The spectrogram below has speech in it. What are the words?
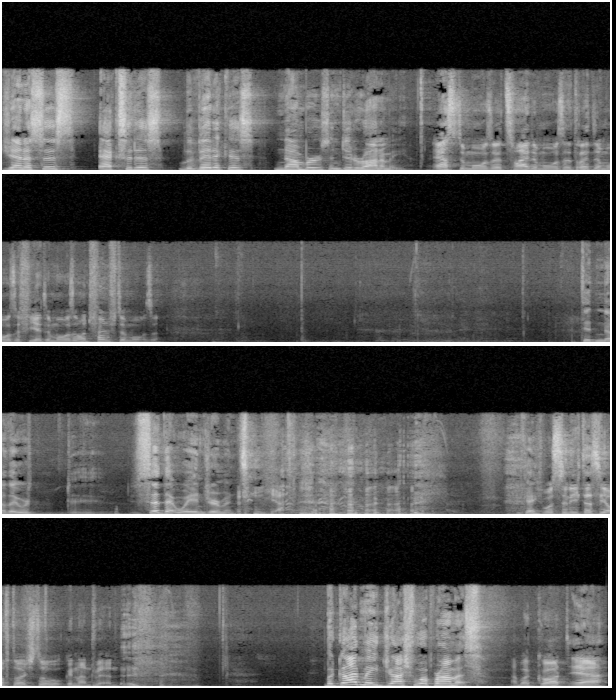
Genesis, Exodus, Leviticus, Numbers, and Deuteronomy. Erste Mose, zweite Mose, dritte Mose, vierte Mose und fünfte Mose. Didn't know they were said that way in German. ja. Okay? Ich wusste nicht, dass sie auf Deutsch so genannt werden. But God made Joshua a promise Aber Gott, er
